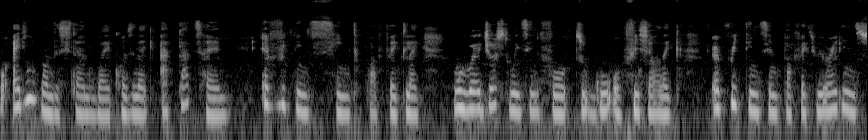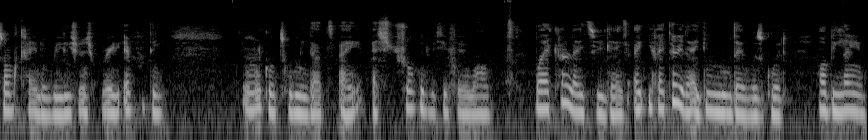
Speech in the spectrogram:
But I didn't understand why, because like at that time, everything seemed perfect. Like we were just waiting for to go official. Like everything seemed perfect. We were already in some kind of relationship already, everything. And when God told me that I, I struggled with it for a while. But I can't lie to you guys. I, if I tell you that I didn't know that it was God, I'll be lying.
